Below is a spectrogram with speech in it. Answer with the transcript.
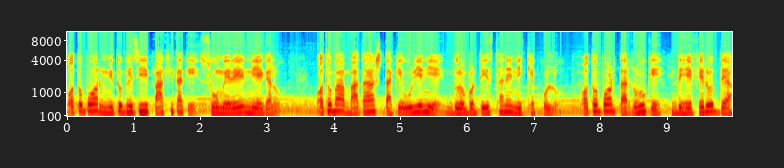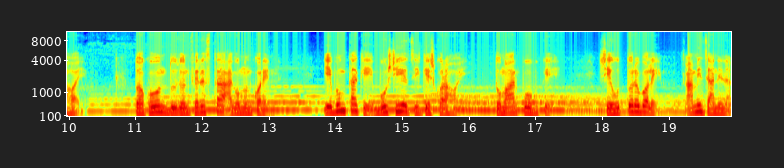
অতপর মৃতভেজি পাখি তাকে সু মেরে নিয়ে গেল। অথবা বাতাস তাকে উড়িয়ে নিয়ে দূরবর্তী স্থানে নিক্ষেপ করল, অতপর তার রুহুকে দেহে ফেরত দেয়া হয়। তখন দুজন ফেরেস্তা আগমন করেন এবং তাকে বসিয়ে জিজ্ঞেস করা হয়, তোমার প্রভুকে? সে উত্তরে বলে, আমি জানি না।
